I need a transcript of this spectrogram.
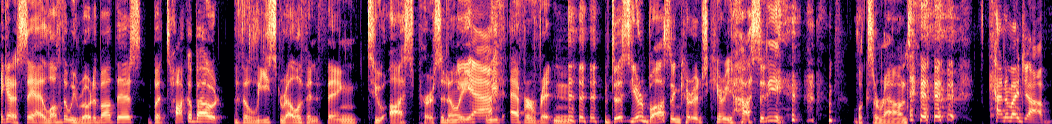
I gotta say, I love that we wrote about this, but talk about the least relevant thing to us personally yeah. we've ever written. Does your boss encourage curiosity? Looks around. It's kind of my job.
